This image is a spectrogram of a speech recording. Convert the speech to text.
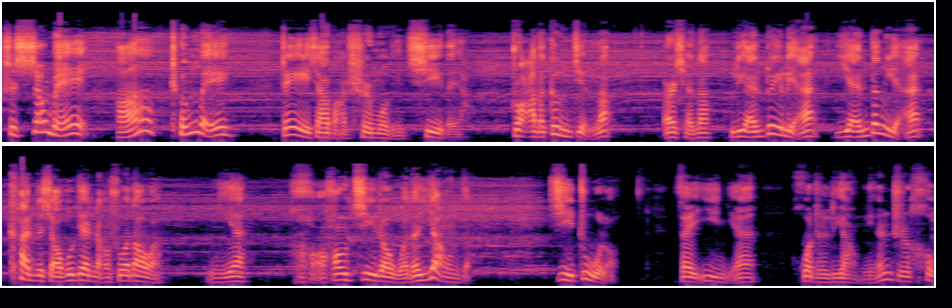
是湘北啊，城北！”这下把赤木给气的呀，抓得更紧了，而且呢，脸对脸、眼瞪眼看着小胡子店长说道：“啊，你好好记着我的样子，记住了，在一年或者两年之后。”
